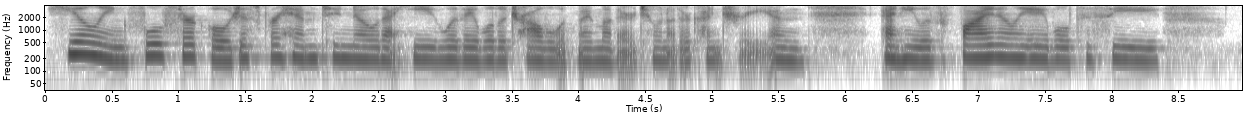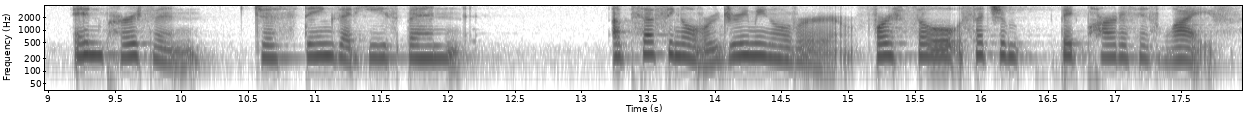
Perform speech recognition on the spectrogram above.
Healing full circle just for him to know that he was able to travel with my mother to another country and and he was finally able to see in person just things that he's been obsessing over, dreaming over for so such a big part of his life.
